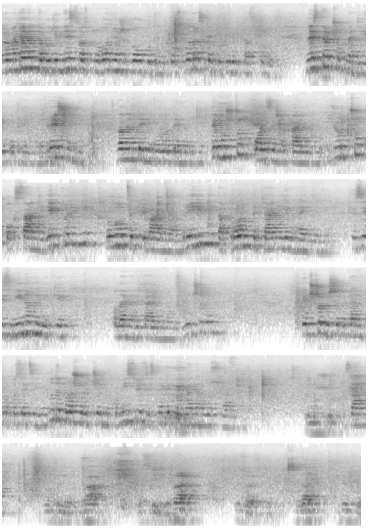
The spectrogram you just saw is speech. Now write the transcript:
громадянам для будівництва обслуговування житлового будинку, господарських будівель та споруд. Нестерчук Надії Петрівні, Гришині Валентині Володимирівні, Тимощук Ользі Михайлівні, Юрчук Оксані Вікторівні, Луцик Івані Андріївні та Кроль Тетяні Євгенівні зі змінами, які Олена Віталіївна озвучила. Якщо більше питань і пропозицій не буде, прошу лічильну комісію здійснити поіменне голосування. Тимощук. За. Антонюк. За. Васильєв. За. За. Дядько.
